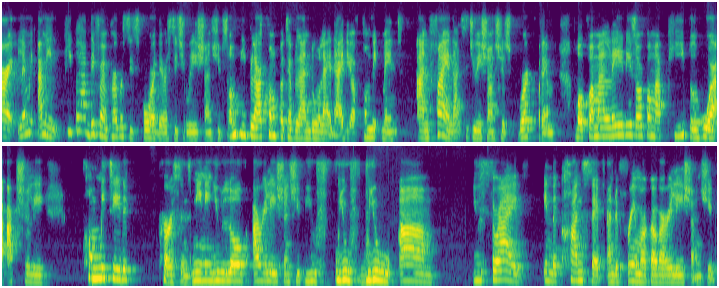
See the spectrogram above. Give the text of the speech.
All right, let me. I mean, people have different purposes for their situationship. Some people are comfortable and don't like the idea of commitment and find that situationships work for them. But for my ladies or for my people who are actually committed persons, meaning you love a relationship, you you you um you thrive in the concept and the framework of a relationship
